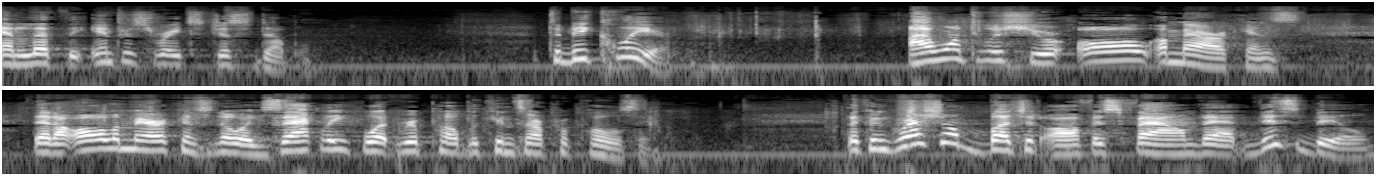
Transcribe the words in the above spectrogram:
and let the interest rates just double. To be clear, I want to assure all Americans that all Americans know exactly what Republicans are proposing. The Congressional Budget Office found that this bill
